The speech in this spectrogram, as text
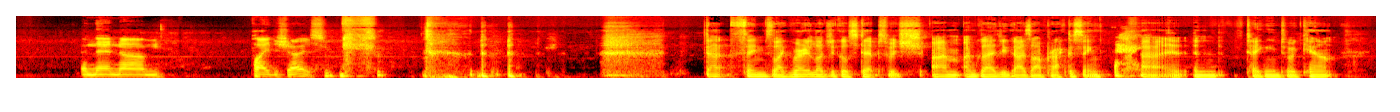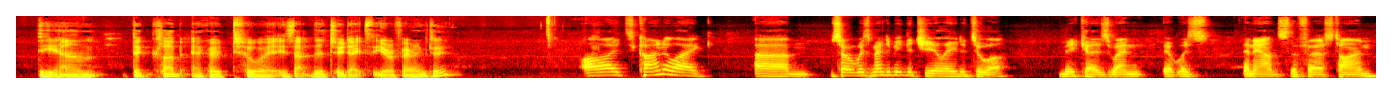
and then um, play the shows. that seems like very logical steps, which I'm I'm glad you guys are practicing uh, and, and taking into account. The um the Club Echo tour is that the two dates that you're referring to? Oh, it's kind of like um, so. It was meant to be the cheerleader tour because when it was announced the first time,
